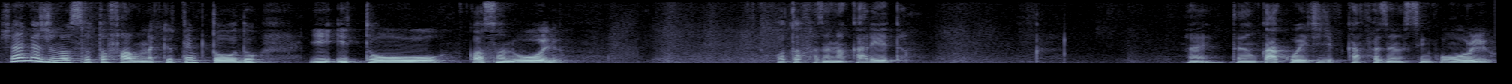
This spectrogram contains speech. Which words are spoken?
Já imaginou se eu tô falando aqui o tempo todo e, e tô coçando o olho? Ou tô fazendo uma careta? Né? Tem um cacoete de ficar fazendo assim com o olho.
